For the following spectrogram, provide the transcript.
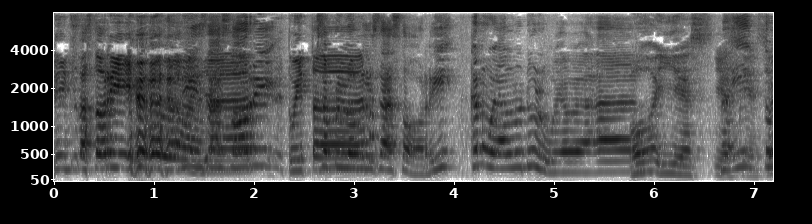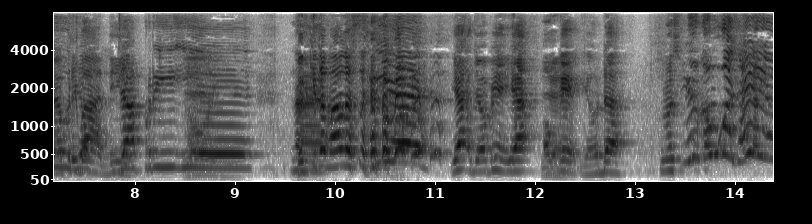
di instastory di Instastory Twitter sebelum Instastory kan WA lu dulu WA WA oh yes yes, nah yes. itu WA pribadi. Ja- Japri iya nah, dan kita males. iya. Ya jawabnya ya Iya. oke ya udah. Terus ya kamu gak sayang ya?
